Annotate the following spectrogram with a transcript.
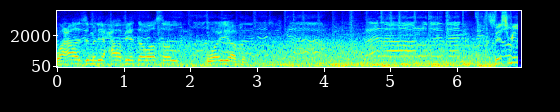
وعازم اليحاف يتواصل وإياكم. بسم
